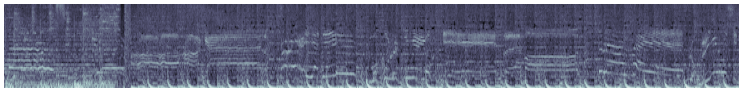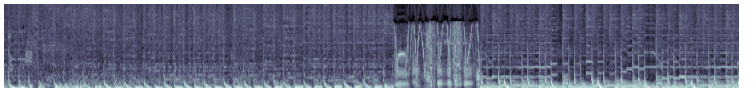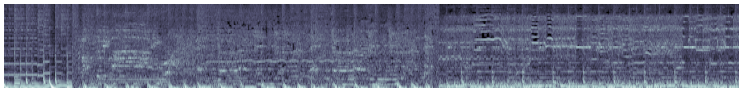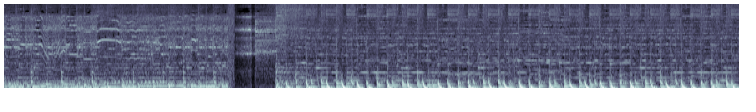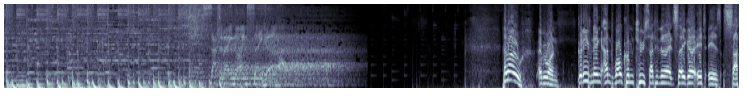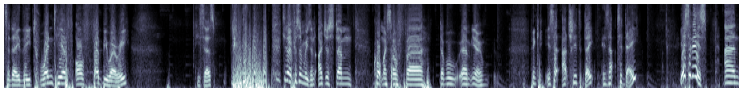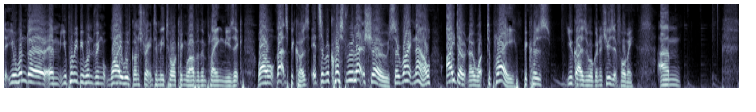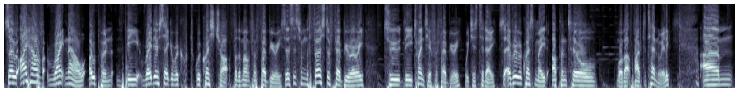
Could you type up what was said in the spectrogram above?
Everyone. Good evening and welcome to Saturday Night Sega. It is Saturday, the 20th of February. He says. You know, for some reason, I just um, caught myself uh, double, um, you know, thinking, is that actually the date? Is that today? Yes, it is. And you'll wonder, um, you'll probably be wondering why we've gone straight into me talking rather than playing music. Well, that's because it's a request roulette show. So right now, I don't know what to play because you guys are all going to choose it for me. Um, so I have right now open the Radio Sega requ- request chart for the month of February. So this is from the 1st of February to the 20th of February, which is today. So every request made up until well about 5 to 10 really. Um,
